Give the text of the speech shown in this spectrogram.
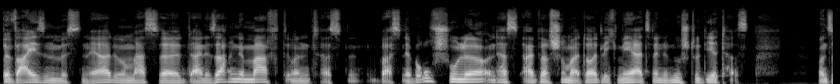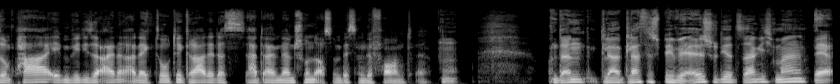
beweisen müssen. Ja, du hast äh, deine Sachen gemacht und hast warst in der Berufsschule und hast einfach schon mal deutlich mehr, als wenn du nur studiert hast. Und so ein paar eben wie diese eine Anekdote gerade, das hat einen dann schon auch so ein bisschen geformt. Ja. Hm. Und dann klar klassisch BWL studiert, sage ich mal. Ja.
